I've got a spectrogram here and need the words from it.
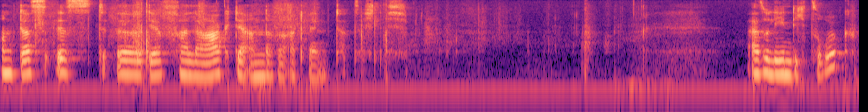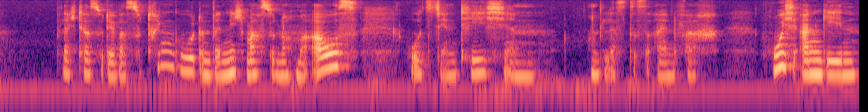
und das ist äh, der Verlag der andere Advent tatsächlich. Also lehn dich zurück Vielleicht hast du dir was zu trinken geholt und wenn nicht, machst du noch mal aus, holst dir ein Teechen und lässt es einfach ruhig angehen,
